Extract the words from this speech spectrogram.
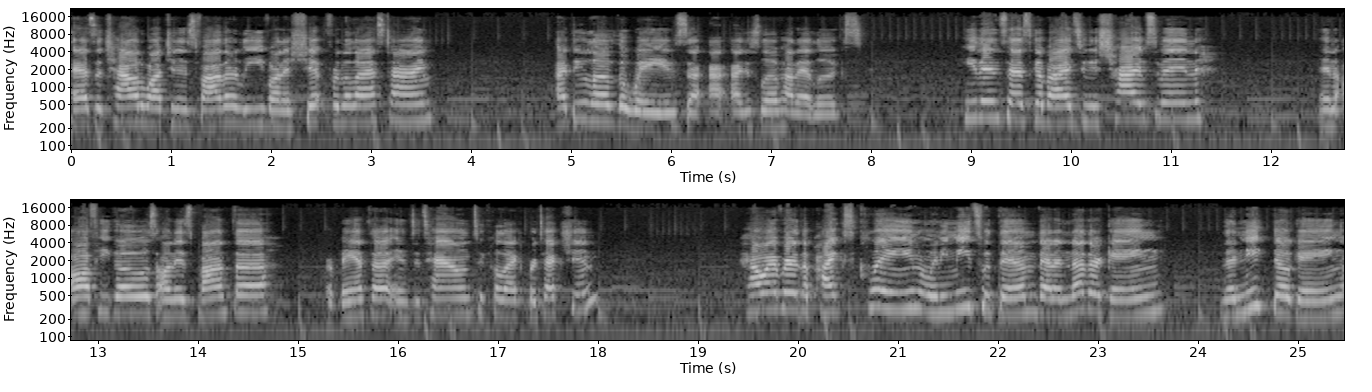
as a child watching his father leave on a ship for the last time. I do love the waves. I, I just love how that looks. He then says goodbye to his tribesmen and off he goes on his bantha or bantha into town to collect protection. However, the Pikes claim when he meets with them that another gang, the Nikto gang,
